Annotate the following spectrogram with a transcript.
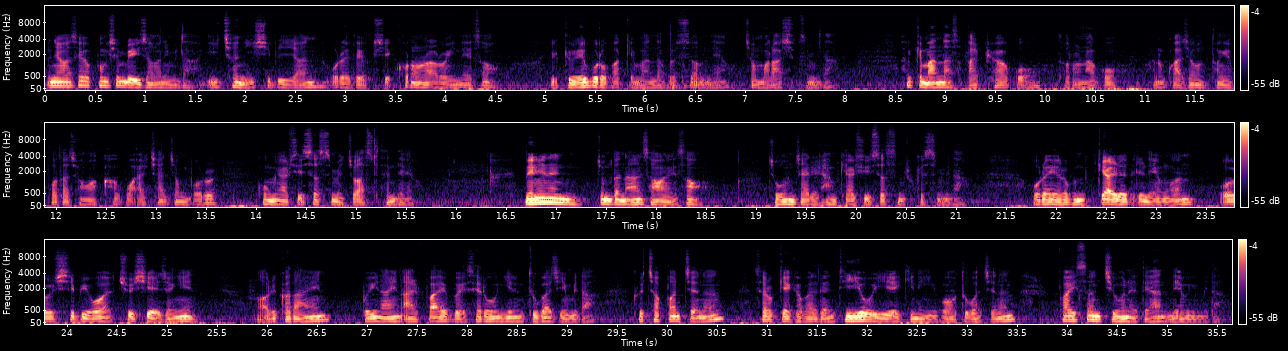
안녕하세요. 펑신베 이정환입니다. 2021년 올해도 역시 코로나로 인해서 이렇게 외부로 밖에 만나볼 수 없네요. 정말 아쉽습니다. 함께 만나서 발표하고 토론하고 하는 과정을 통해 보다 정확하고 알찬 정보를 공유할 수 있었으면 좋았을 텐데요. 내년엔 좀 더 나은 상황에서 좋은 자리를 함께 할 수 있었으면 좋겠습니다. 올해 여러분께 알려드릴 내용은 올 12월 출시 예정인 어, 리커다인 V9R5의 새로운 기능 두 가지입니다. 그 첫 번째는 새롭게 개발된 DOE의 기능이고 두 번째는 파이썬 지원에 대한 내용입니다.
